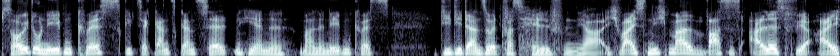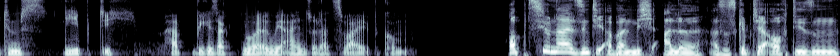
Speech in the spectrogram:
Pseudo-Nebenquests. Gibt's ja ganz, ganz selten hier eine, mal eine Nebenquests, die dir dann so etwas helfen. Ja, ich weiß nicht mal, was es alles für Items gibt. Ich habe, wie gesagt, nur irgendwie eins oder zwei bekommen. Optional sind die aber nicht alle. Also es gibt ja auch diesen,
